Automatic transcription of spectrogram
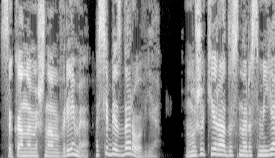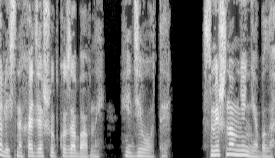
Сэкономишь нам время, а себе здоровье». Мужики радостно рассмеялись, находя шутку забавной. Идиоты. Смешно мне не было.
